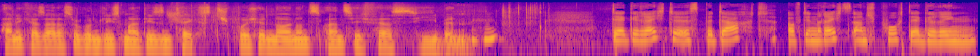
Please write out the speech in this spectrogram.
Annika, sei doch so gut und lies mal diesen Text. Sprüche 29, Vers 7. Mhm. Der Gerechte ist bedacht auf den Rechtsanspruch der Geringen.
